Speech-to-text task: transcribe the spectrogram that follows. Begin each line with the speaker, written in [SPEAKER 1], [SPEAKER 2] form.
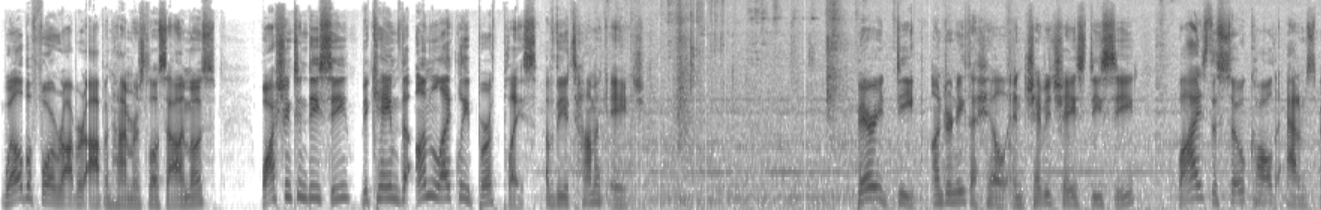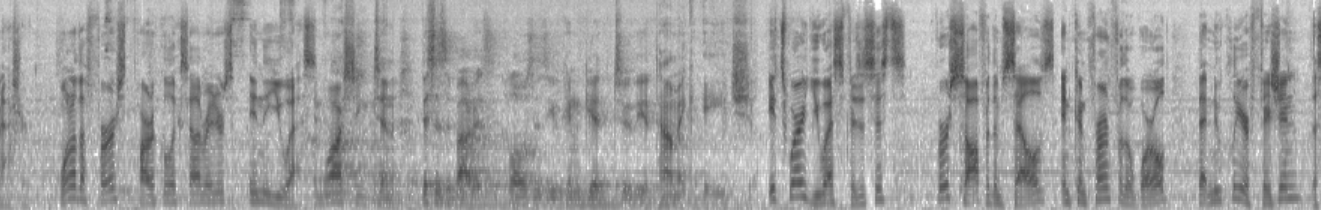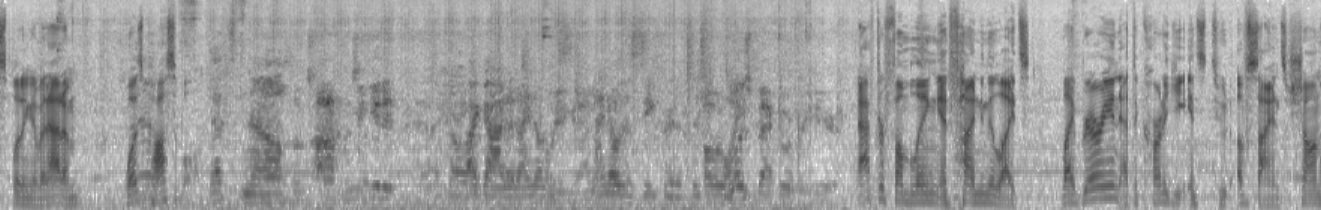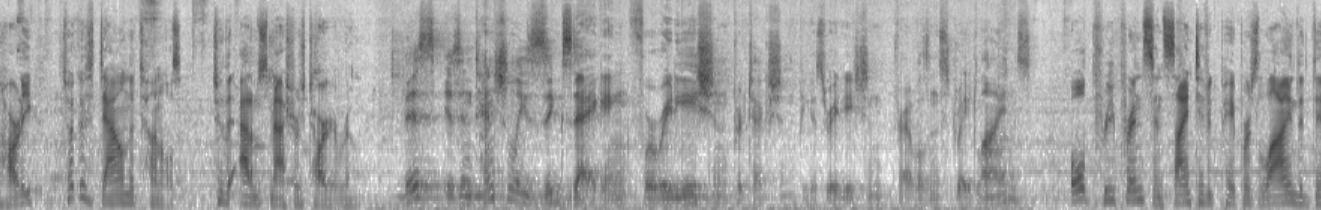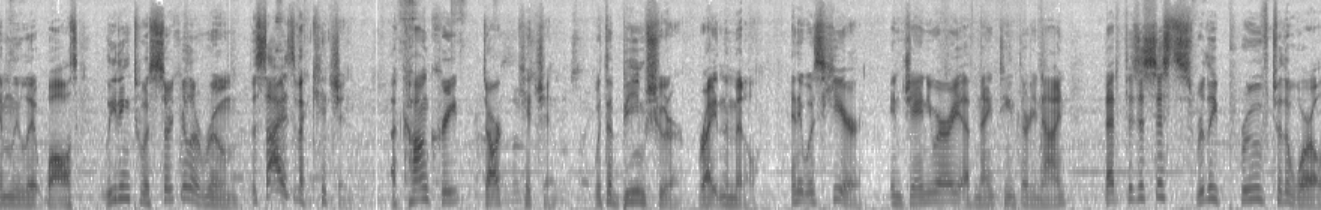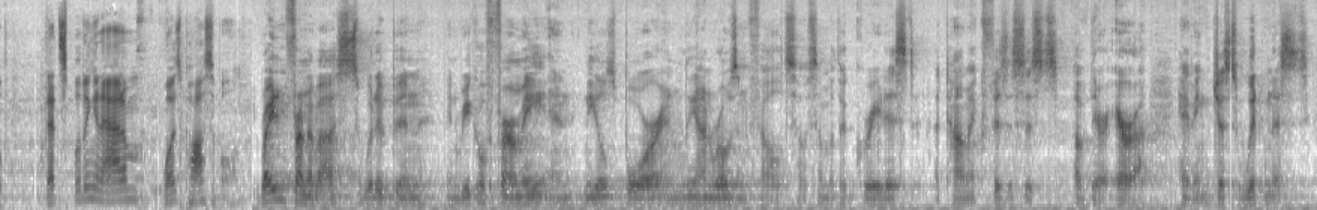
[SPEAKER 1] Well before Robert Oppenheimer's Los Alamos, Washington, D.C. became the unlikely birthplace of the atomic age. Buried deep underneath a hill in Chevy Chase, D.C., lies the so called Atom Smasher, one of the first particle accelerators in the U.S.
[SPEAKER 2] In Washington, this is about as close as you can get to the atomic age.
[SPEAKER 1] It's where U.S. physicists first saw for themselves and confirmed for the world that nuclear fission, the splitting of an atom, was possible.
[SPEAKER 3] That's no.
[SPEAKER 4] Ah, let me get it.
[SPEAKER 3] No, I got it. I know.
[SPEAKER 4] Oh,
[SPEAKER 3] the,
[SPEAKER 4] you got it?
[SPEAKER 3] I know the secret at this
[SPEAKER 4] Oh,
[SPEAKER 3] point.
[SPEAKER 4] it was back over here.
[SPEAKER 1] After fumbling and finding the lights, librarian at the Carnegie Institute of Science, Shaun Hardy, took us down the tunnels to the Atom Smasher's target room.
[SPEAKER 2] This is intentionally zigzagging for radiation protection because radiation travels in straight lines.
[SPEAKER 1] Old preprints and scientific papers line the dimly lit walls, leading to a circular room the size of a kitchen. A concrete, dark kitchen with a beam shooter right in the middle. And it was here, in January of 1939, that physicists really proved to the world that splitting an atom was possible.
[SPEAKER 2] Right in front of us would have been Enrico Fermi and Niels Bohr and Leon Rosenfeld, so some of the greatest atomic physicists of their era, having just witnessed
